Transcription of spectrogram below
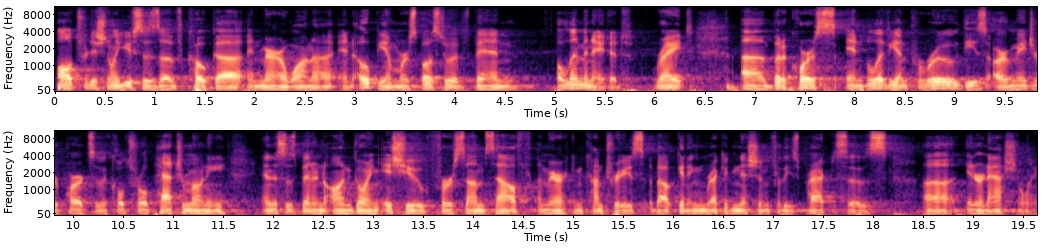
all traditional uses of coca and marijuana and opium were supposed to have been eliminated right? Uh, but of course, in Bolivia and Peru, these are major parts of the cultural patrimony, and this has been an ongoing issue for some South American countries about getting recognition for these practices uh, internationally.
